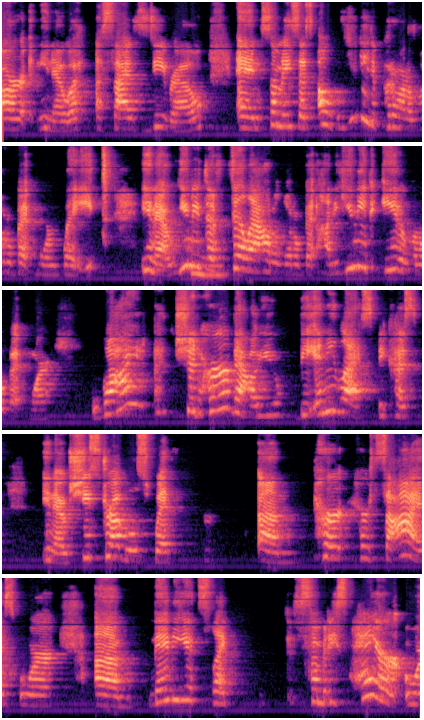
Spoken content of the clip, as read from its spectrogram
are, you know, a, a, size zero and somebody says, oh, well, you need to put on a little bit more weight, you know, you need mm-hmm. to fill out a little bit, honey, you need to eat a little bit more. Why should her value be any less because, you know, she struggles with um, her her size or um, maybe it's like somebody's hair or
